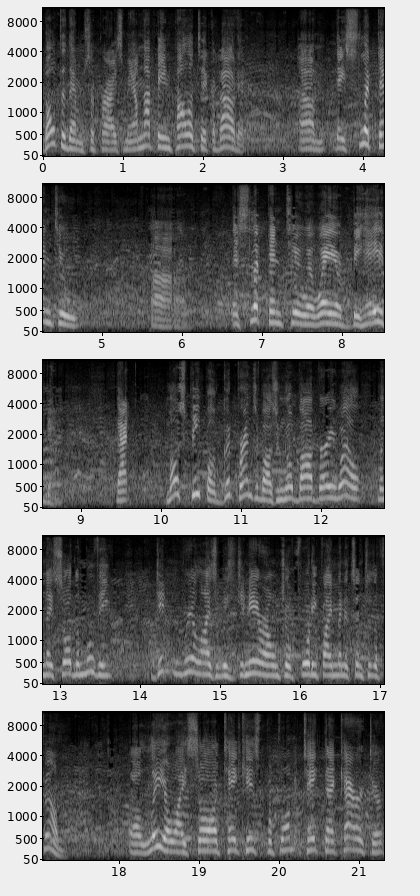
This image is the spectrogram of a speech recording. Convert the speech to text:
both of them surprised me. I'm not being politic about it. Um, they slipped into uh, they slipped into a way of behaving that most people, good friends of ours who know Bob very well, when they saw the movie, didn't realize it was De Niro until 45 minutes into the film. Uh, Leo, I saw take his performance, take that character,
